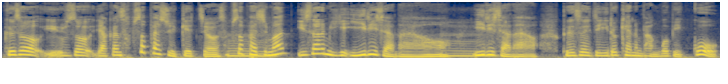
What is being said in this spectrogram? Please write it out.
그래서 이- 그래서 약간 섭섭할 수 있겠죠. 섭섭하지만 이 사람 이게 일이잖아요. 일이잖아요. 그래서 이제 이렇게 하는 방법이 있고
